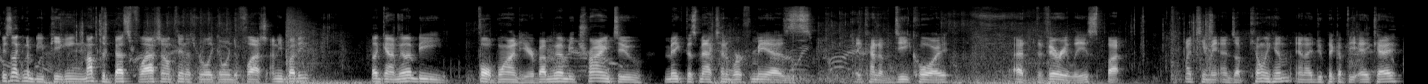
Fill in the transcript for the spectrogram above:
He's not going to be peeking. Not the best flash. I don't think that's really going to flash anybody. But again, I'm going to be full blind here, but I'm going to be trying to make this MAC-10 work for me as a kind of decoy at the very least, but my teammate ends up killing him, and I do pick up the AK.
